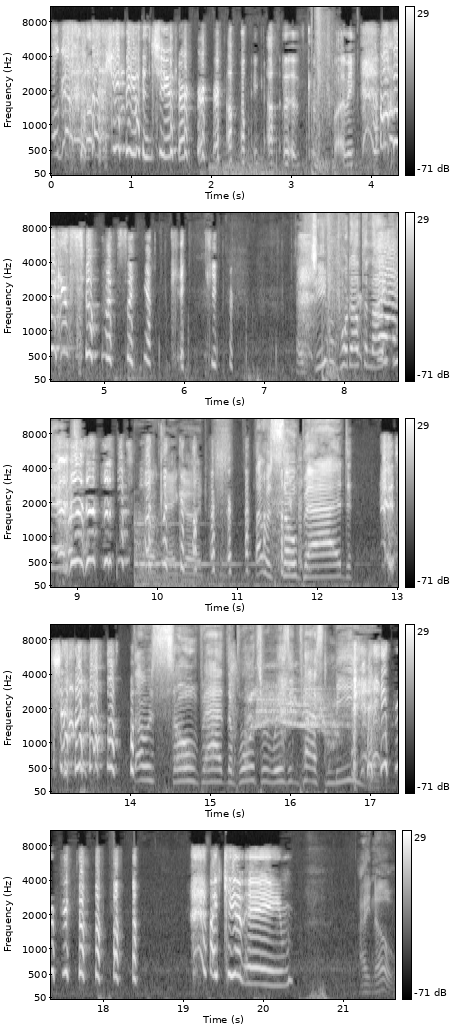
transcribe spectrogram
Oh god, I can't even shoot her! Oh my god, that's kind funny. Oh, I can still missing. I can't shoot her. Has she even pulled out the knife yet? Oh okay, good. That was so bad. Shut up! That was so bad. The bullets were whizzing past me. I can't aim. I know.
